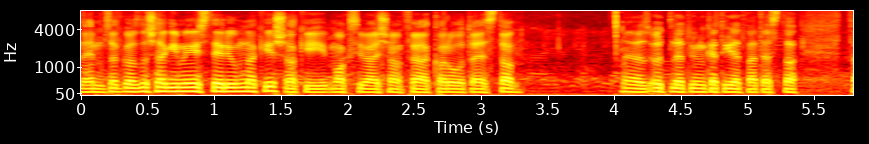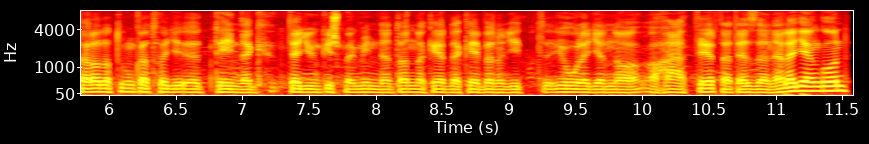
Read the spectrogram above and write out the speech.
Nemzetgazdasági Minisztériumnak is, aki maximálisan felkarolta ezt a az ötletünket, illetve hát ezt a feladatunkat, hogy tényleg tegyünk is meg mindent annak érdekében, hogy itt jó legyen a, a háttér, tehát ezzel ne legyen gond.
